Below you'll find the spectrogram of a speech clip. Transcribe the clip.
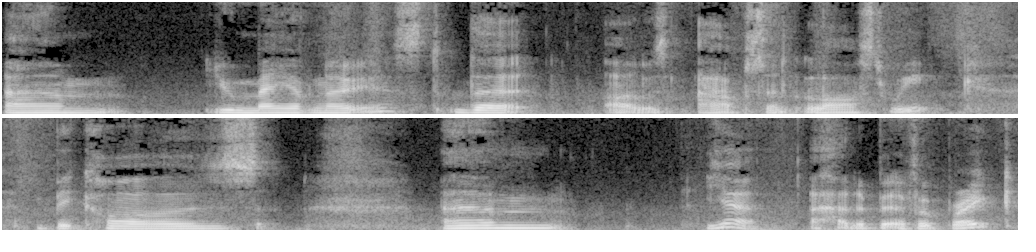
um you may have noticed that I was absent last week because um yeah, I had a bit of a break,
